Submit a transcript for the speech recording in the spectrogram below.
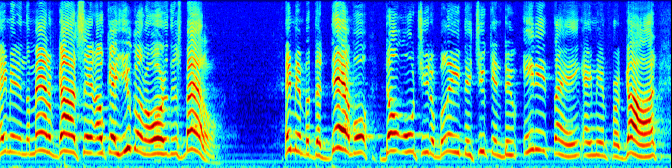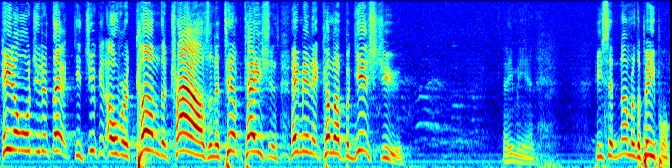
Amen. And the man of God said, Okay, you're going to order this battle. Amen. But the devil don't want you to believe that you can do anything, amen, for God. He don't want you to think that you can overcome the trials and the temptations, amen, that come up against you. Amen. He said, number the people.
